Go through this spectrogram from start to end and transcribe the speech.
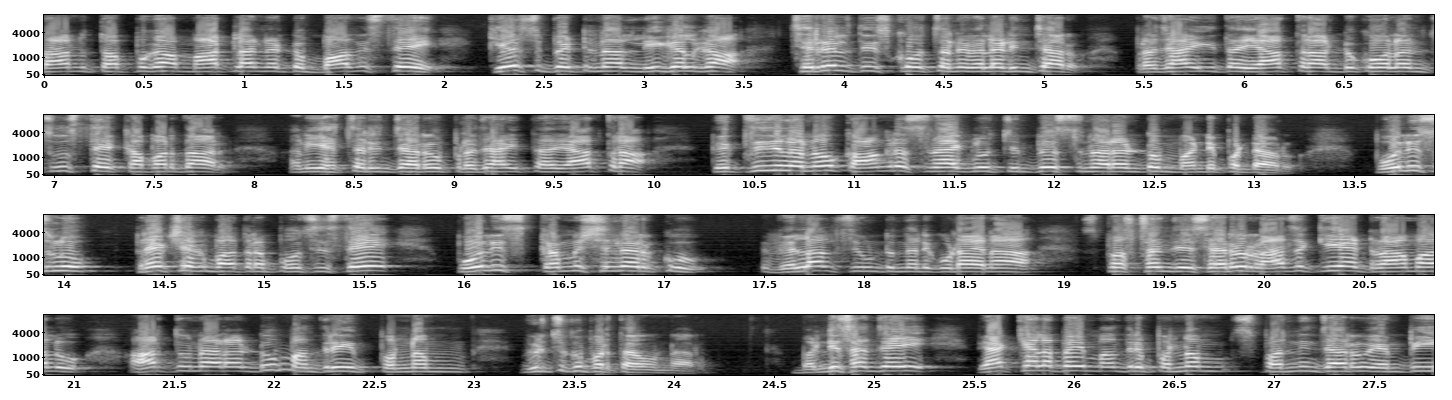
తాను తప్పుగా మాట్లాడినట్టు భావిస్తే కేసు పెట్టినా లీగల్గా చర్యలు తీసుకోవచ్చని వెల్లడించారు. ప్రజాహిత యాత్ర అడ్డుకోవాలని చూస్తే ఖబర్దార్ అని హెచ్చరించారు. ప్రజాహిత యాత్ర వ్యక్తులను కాంగ్రెస్ నాయకులు చింపేస్తున్నారంటూ మండిపడ్డారు. పోలీసులు ప్రేక్షక పాత్ర పోషిస్తే పోలీస్ కమిషనర్కు వెళ్ళాల్సి ఉంటుందని కూడా ఆయన స్పష్టం చేశారు. రాజకీయ డ్రామాలు ఆడుతున్నారంటూ మంత్రి పొన్నం విరుచుకుపడతా ఉన్నారు. బండి సంజయ్ వ్యాఖ్యలపై మంత్రి పొన్నం స్పందించారు. ఎంపీ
